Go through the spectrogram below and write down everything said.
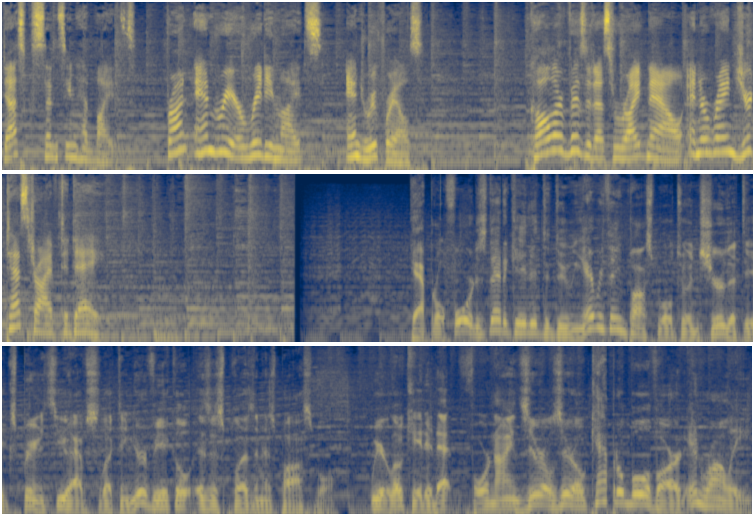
dusk sensing headlights, front and rear reading lights, and roof rails. Call or visit us right now and arrange your test drive today. Capital Ford is dedicated to doing everything possible to ensure that the experience you have selecting your vehicle is as pleasant as possible. We are located at 4900 Capital Boulevard in Raleigh.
